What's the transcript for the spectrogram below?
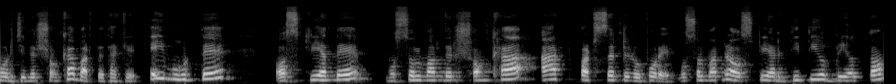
মসজিদের সংখ্যা বাড়তে থাকে। এই মুহূর্তে অস্ট্রিয়াতে মুসলমানদের সংখ্যা আট পার্সেন্টের উপরে। মুসলমানরা অস্ট্রিয়ার দ্বিতীয় বৃহত্তম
